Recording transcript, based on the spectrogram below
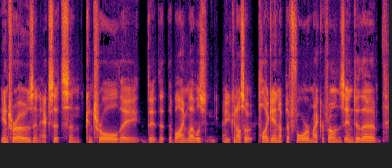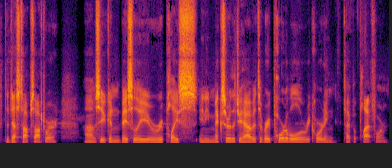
intros and exits and control the, the, the, the, volume levels. You can also plug in up to four microphones into the, the desktop software. Um, so you can basically replace any mixer that you have. It's a very portable recording type of platform.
